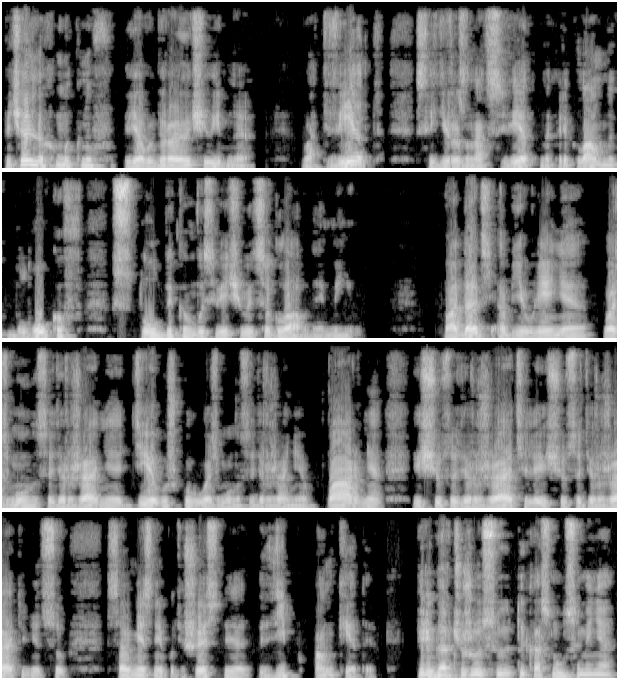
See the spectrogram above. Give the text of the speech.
Печально хмыкнув, я выбираю очевидное. В ответ среди разноцветных рекламных блоков столбиком высвечивается главное меню. Подать объявление, возьму на содержание девушку, возьму на содержание парня, ищу содержателя, ищу содержательницу, совместные путешествия, VIP-анкеты. Перегар чужой суеты коснулся меня.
